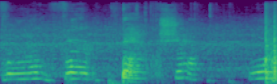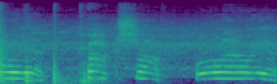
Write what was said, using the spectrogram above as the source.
Front flip, buckshot, lariat, buckshot, warrior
